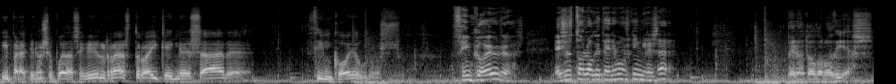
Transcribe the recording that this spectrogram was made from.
y para que no se pueda seguir el rastro hay que ingresar 5 euros. ¿Cinco euros? Eso es todo lo que tenemos que ingresar. Pero todos los días,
